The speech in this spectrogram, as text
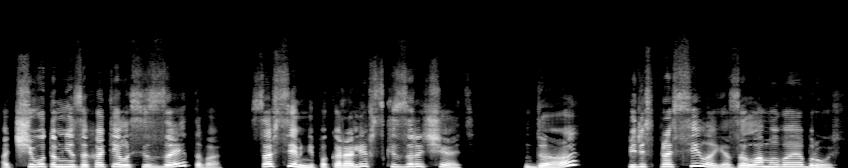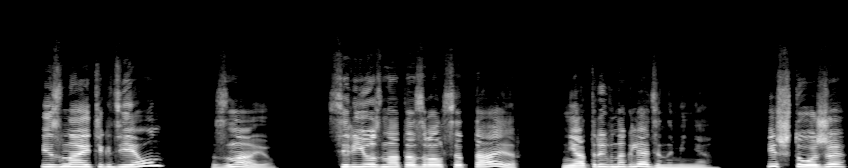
Отчего-то мне захотелось из-за этого совсем не по-королевски зарычать. «Да?» — переспросила я, заламывая бровь. «И знаете, где он?» «Знаю», — серьезно отозвался Тайер, неотрывно глядя на меня. «И что же,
